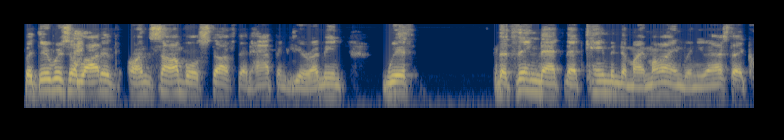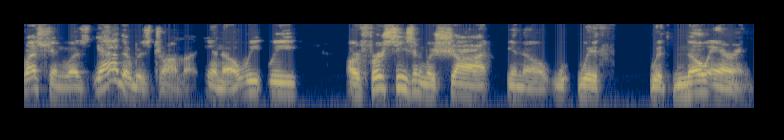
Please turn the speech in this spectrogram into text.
But there was a lot of ensemble stuff that happened here. I mean, with the thing that that came into my mind when you asked that question was, yeah, there was drama. You know, we we our first season was shot, you know, w- with with no airing.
